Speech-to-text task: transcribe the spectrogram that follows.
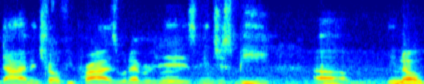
diamond trophy prize, whatever it is, and just be, um, you know,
